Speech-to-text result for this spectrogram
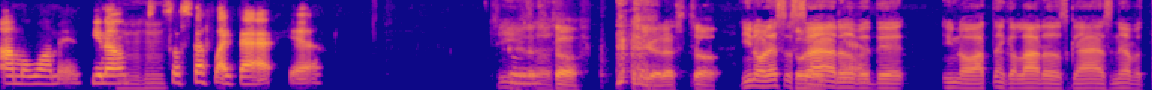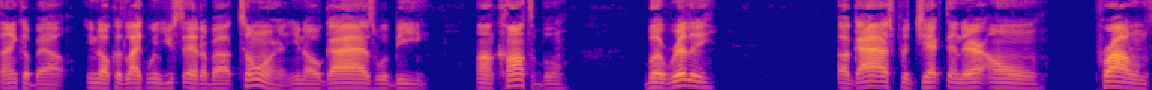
i'm a woman you know Mhm. so stuff like that yeah Yeah, that's tough. Yeah, that's tough. You know, that's a Go ahead. side of Yeah. it that you know I think a lot of us guys never think about. You know, because like when you said about touring, you know, guys would be uncomfortable, but really, a guy's projecting their own problems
